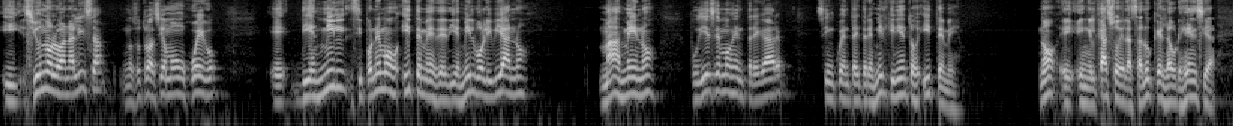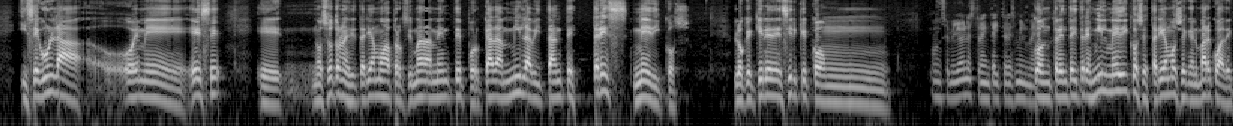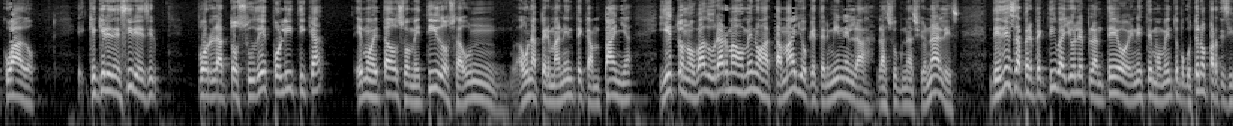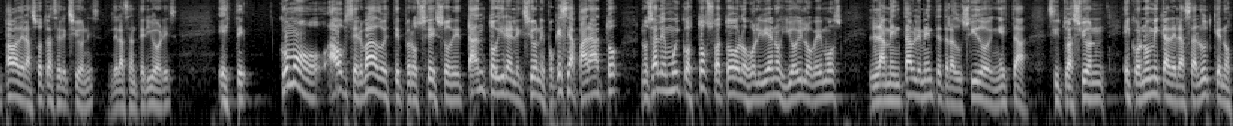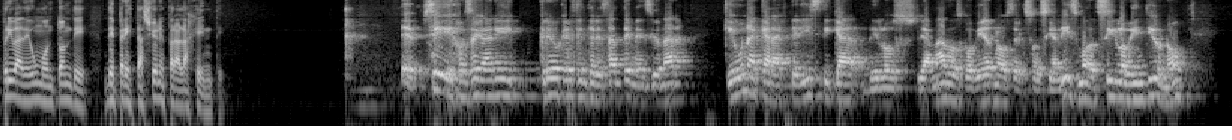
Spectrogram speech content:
Y si uno lo analiza, nosotros hacíamos un juego, eh, si ponemos ítems de 10 mil bolivianos, más o menos, pudiésemos entregar 53.500 ítems, ¿no? Eh, en el caso de la salud, que es la urgencia. Y según la OMS, eh, nosotros necesitaríamos aproximadamente por cada mil habitantes tres médicos, lo que quiere decir que con... 11 millones 33 mil médicos. Con 33 mil médicos estaríamos en el marco adecuado. ¿Qué quiere decir? Es decir, por la tosudez política hemos estado sometidos a, un, a una permanente campaña y esto nos va a durar más o menos hasta mayo que terminen las subnacionales. Desde esa perspectiva yo le planteo en este momento, porque usted no participaba de las otras elecciones, de las anteriores, este, ¿cómo ha observado este proceso de tanto ir a elecciones? Porque ese aparato nos sale muy costoso a todos los bolivianos y hoy lo vemos lamentablemente traducido en esta situación económica de la salud que nos priva de un montón de, prestaciones para la gente. Eh, sí, José Gary, creo que es interesante mencionar que una característica de los llamados gobiernos del socialismo del siglo XXI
